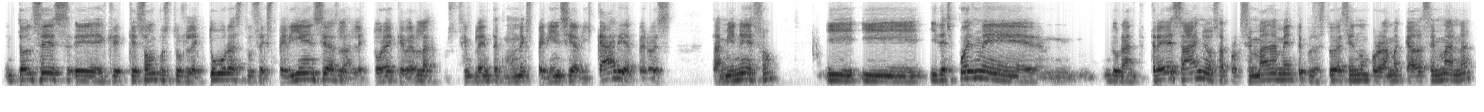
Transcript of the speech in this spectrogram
Entonces, eh, que, son pues tus lecturas, tus experiencias, la lectura hay que verla simplemente como una experiencia vicaria, pero es también eso. Y, y, después me, durante tres años aproximadamente, pues estuve haciendo un programa cada semana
